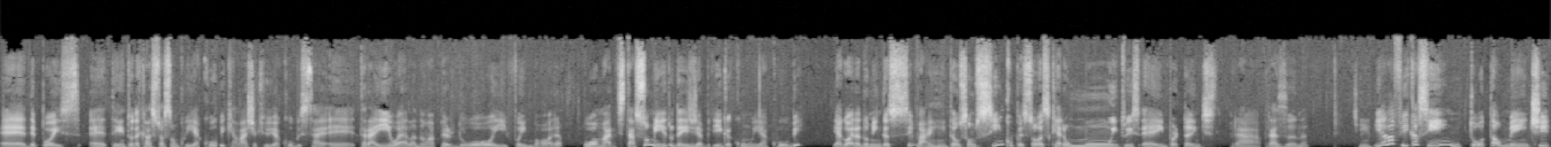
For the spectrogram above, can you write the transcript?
É, depois é, tem toda aquela situação com o Yakub, que ela acha que o Yakub é, traiu ela, não a perdoou e foi embora. O Omar está sumido desde a briga com o Yakub. E agora a Domingas se vai. Então são cinco pessoas que eram muito é, importantes para pra Zana. Sim. E ela fica assim, totalmente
